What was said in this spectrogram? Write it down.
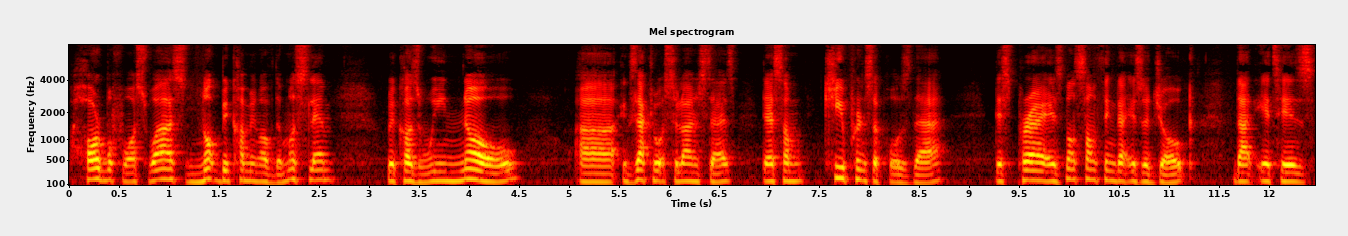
horrible for us, waswas, not becoming of the Muslim, because we know uh, exactly what Solange says. There's some key principles there. This prayer is not something that is a joke, that it is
